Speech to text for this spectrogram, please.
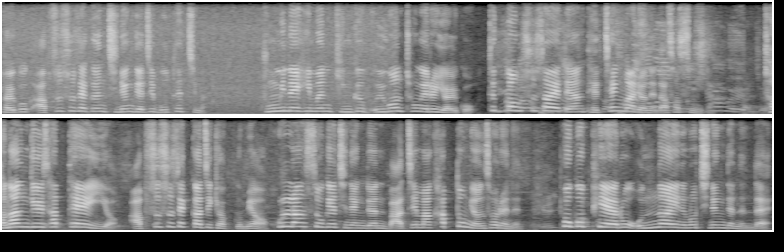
결국 압수수색은 진행되지 못했지만 국민의힘은 긴급 의원총회를 열고 특검 수사에 대한 대책 마련에 나섰습니다. 전환길 사태에 이어 압수수색까지 겪으며 혼란 속에 진행된 마지막 합동 연설회는 폭우 피해로 온라인으로 진행됐는데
